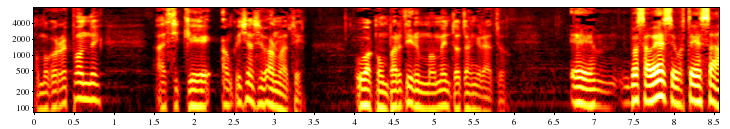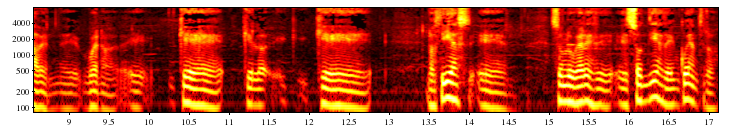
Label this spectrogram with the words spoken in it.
como corresponde Así que, aunque ya se va al mate, o a compartir un momento tan grato. Eh, vos sabés, ustedes saben, eh, bueno, eh, que, que, lo, que, los días eh, son lugares de, eh, son días de encuentro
